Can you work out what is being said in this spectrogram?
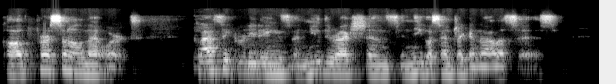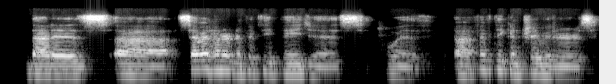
called Personal Networks Classic Readings and New Directions in Egocentric Analysis. That is uh, 750 pages with uh, 50 contributors,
